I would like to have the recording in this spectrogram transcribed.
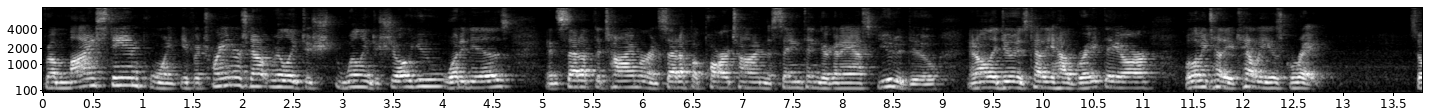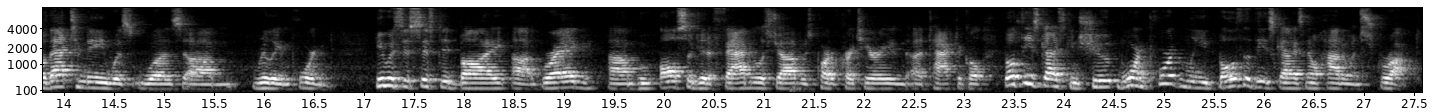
From my standpoint, if a trainer's not really to willing to show you what it is and set up the timer and set up a par time, the same thing they're going to ask you to do, and all they do is tell you how great they are. Well, let me tell you, Kelly is great. So that to me was, was um, really important. He was assisted by uh, Greg, um, who also did a fabulous job, was part of Criterion uh, Tactical. Both these guys can shoot. More importantly, both of these guys know how to instruct.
